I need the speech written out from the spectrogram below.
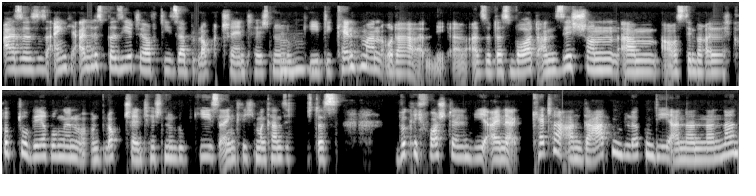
also es ist eigentlich alles basiert ja auf dieser Blockchain-Technologie. Mhm. Die kennt man oder also das Wort an sich schon ähm, aus dem Bereich Kryptowährungen und Blockchain-Technologie ist eigentlich, man kann sich das wirklich vorstellen wie eine Kette an Datenblöcken, die aneinander,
